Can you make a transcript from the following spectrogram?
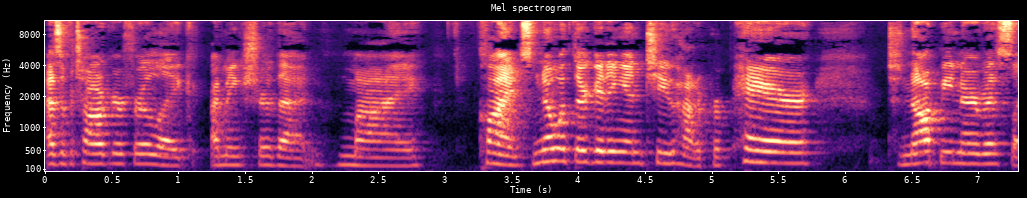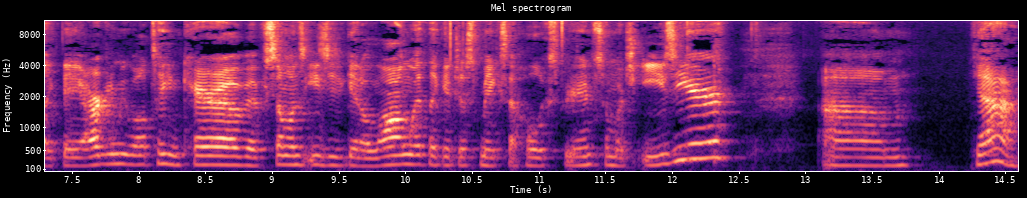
As a photographer, like I make sure that my clients know what they're getting into, how to prepare, to not be nervous, like they are going to be well taken care of. If someone's easy to get along with, like it just makes that whole experience so much easier. Um, yeah.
